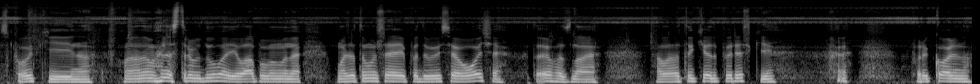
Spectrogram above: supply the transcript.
Спокійно. Вона на мене стрибнула і лапами мене. Може тому що я їй подивився в очі, хто його знає. Але отакі от пиріжки. Прикольно.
